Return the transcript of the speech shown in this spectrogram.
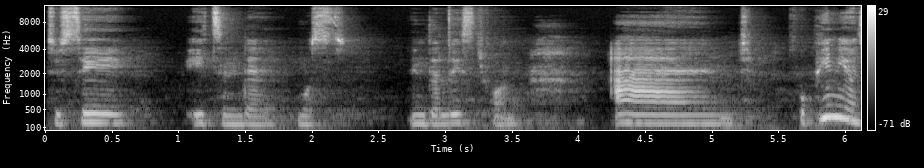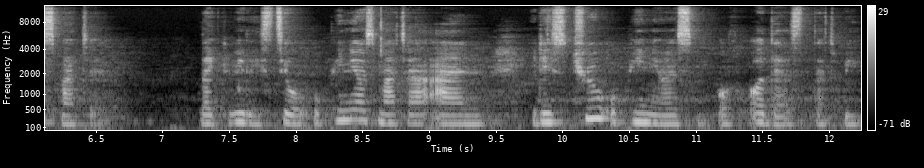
to say it in the most in the least form. And opinions matter like really still opinions matter and it is through opinions of others that we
